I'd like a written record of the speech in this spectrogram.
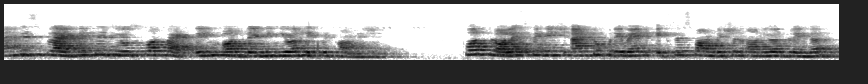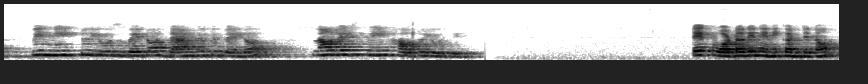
And this flat base is used for patting or blending your liquid foundation. For flawless finish and to prevent excess foundation on your blender, we need to use wet or damp beauty blender. Now let's see how to use it. Take water in any container.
